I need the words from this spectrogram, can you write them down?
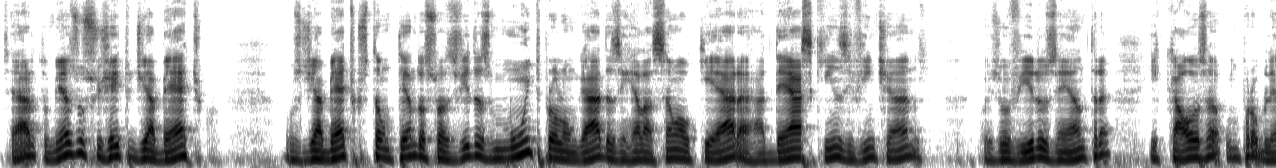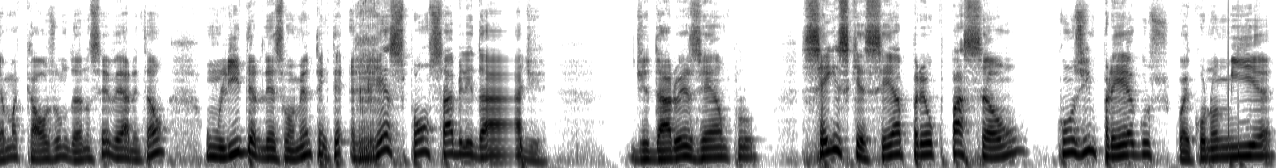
Certo? Mesmo o sujeito diabético, os diabéticos estão tendo as suas vidas muito prolongadas em relação ao que era há 10, 15, 20 anos, pois o vírus entra e causa um problema, causa um dano severo. Então, um líder nesse momento tem que ter responsabilidade de dar o exemplo, sem esquecer a preocupação com os empregos, com a economia,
